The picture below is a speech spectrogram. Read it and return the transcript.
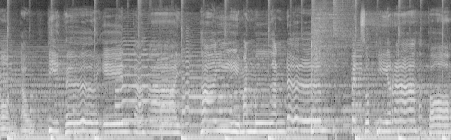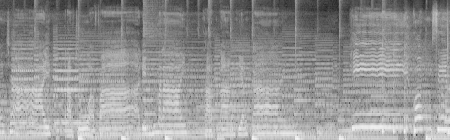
มอนเก่าพี่เคยเอ็นกายให้มันเหมือนเดิม เป็นสุดที่รักของชายตราบชั่วฟ้าดินมาลาย ขาดนางเพียงกาย พี่คงสิ้น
